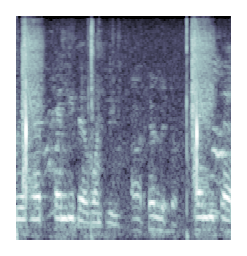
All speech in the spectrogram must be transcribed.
we have 10 liter one three. Uh, 10 liter. 10 liter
